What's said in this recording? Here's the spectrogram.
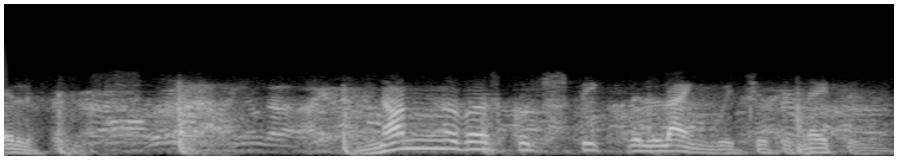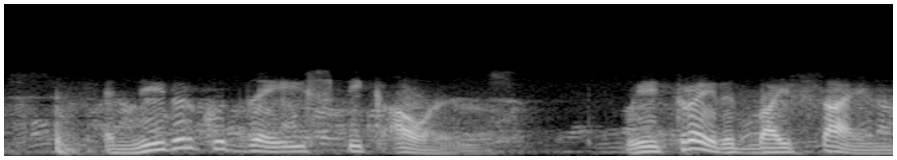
elephants. None of us could speak the language of the natives, and neither could they speak ours. We traded by signs.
